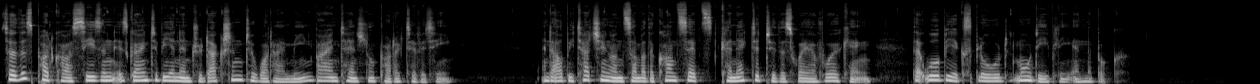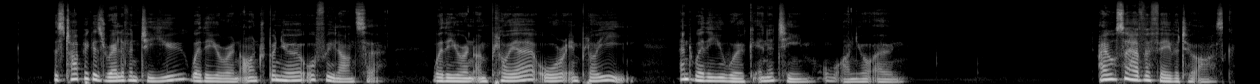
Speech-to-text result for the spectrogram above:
So, this podcast season is going to be an introduction to what I mean by intentional productivity. And I'll be touching on some of the concepts connected to this way of working that will be explored more deeply in the book. This topic is relevant to you whether you're an entrepreneur or freelancer, whether you're an employer or employee, and whether you work in a team or on your own. I also have a favor to ask.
